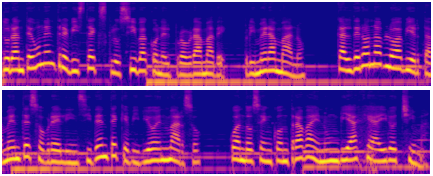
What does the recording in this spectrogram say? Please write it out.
Durante una entrevista exclusiva con el programa de Primera Mano, Calderón habló abiertamente sobre el incidente que vivió en marzo, cuando se encontraba en un viaje a Hiroshima.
